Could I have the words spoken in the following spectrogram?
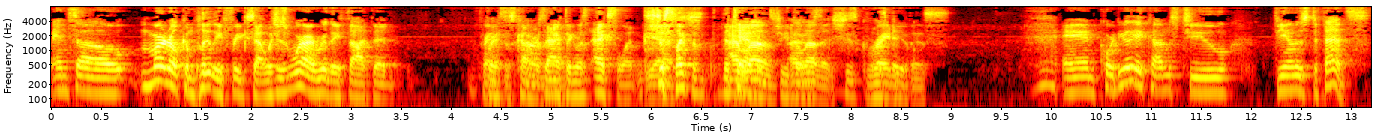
and so Myrtle completely freaks out, which is where I really thought that Frances Conroy's acting was excellent. Yes. Just like the, the I love, she I love it. She's great at this. And Cordelia comes to Fiona's defense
